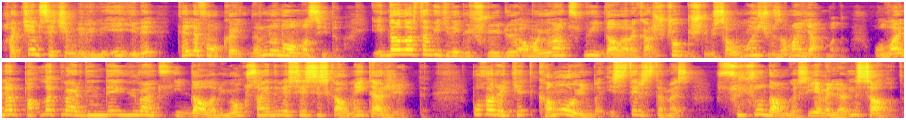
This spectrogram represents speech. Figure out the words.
hakem seçimleriyle ilgili telefon kayıtlarının olmasıydı. İddialar tabii ki de güçlüydü ama Juventus bu iddialara karşı çok güçlü bir savunma hiçbir zaman yapmadı. Olaylar patlak verdiğinde Juventus iddiaları yok saydı ve sessiz kalmayı tercih etti. Bu hareket kamuoyunda ister istemez suçlu damgası yemelerini sağladı.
